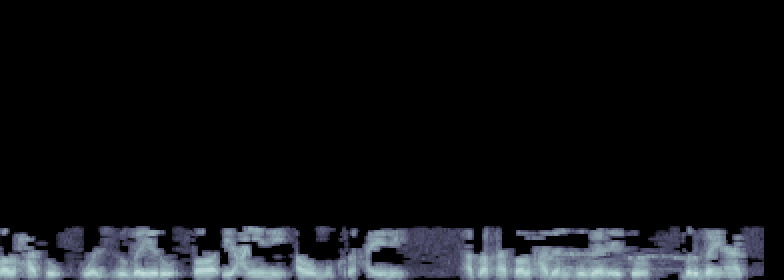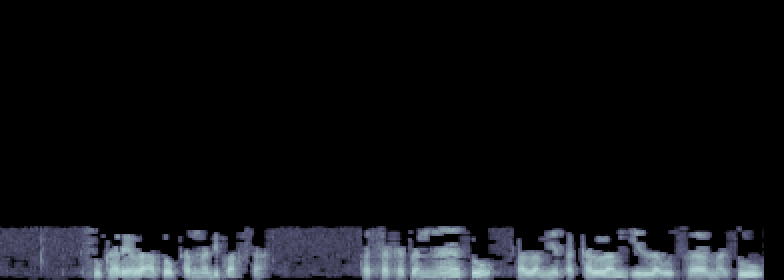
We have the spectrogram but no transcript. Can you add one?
Talhatu wa Zubairu ta'i'aini au mukrahaini?" Apakah Talha dan Zubair itu berbaiat sukarela atau karena dipaksa? Fasakatan nasu falam yatakallam illa Usamatu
